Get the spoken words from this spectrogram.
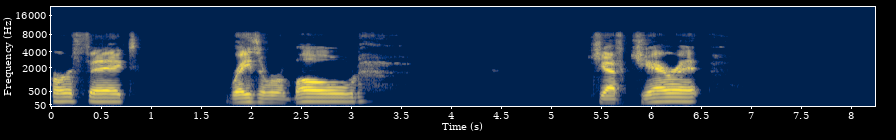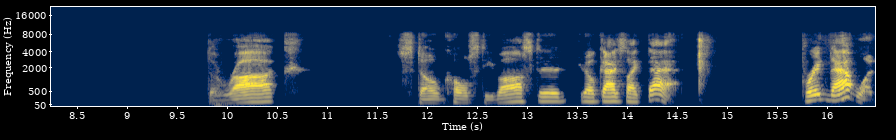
Perfect, Razor Ramon, Jeff Jarrett, The Rock, Stone Cold Steve Austin, you know, guys like that. Bring that one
